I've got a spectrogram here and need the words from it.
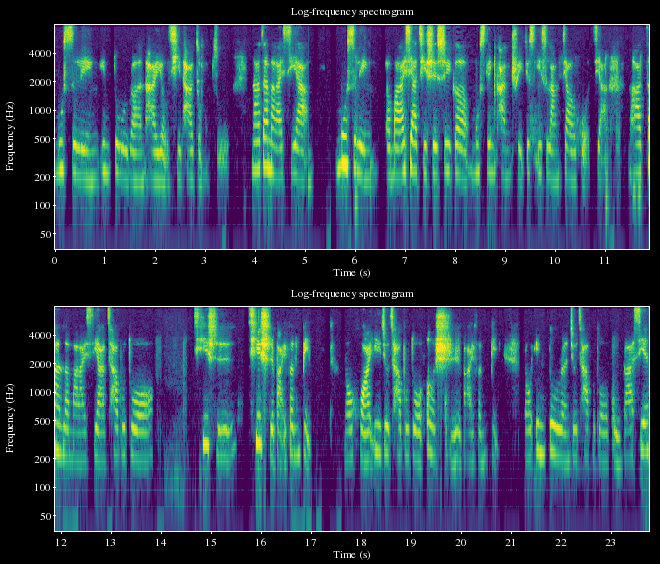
穆斯林、印度人，还有其他种族。那在马来西亚，穆斯林，呃，马来西亚其实是一个 Muslim country，就是伊斯兰教的国家，它占了马来西亚差不多七十七十百分比。然后华裔就差不多二十百分比，然后印度人就差不多五八仙，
